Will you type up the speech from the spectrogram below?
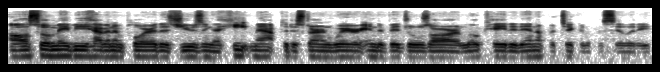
also, maybe have an employer that's using a heat map to discern where individuals are located in a particular facility.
